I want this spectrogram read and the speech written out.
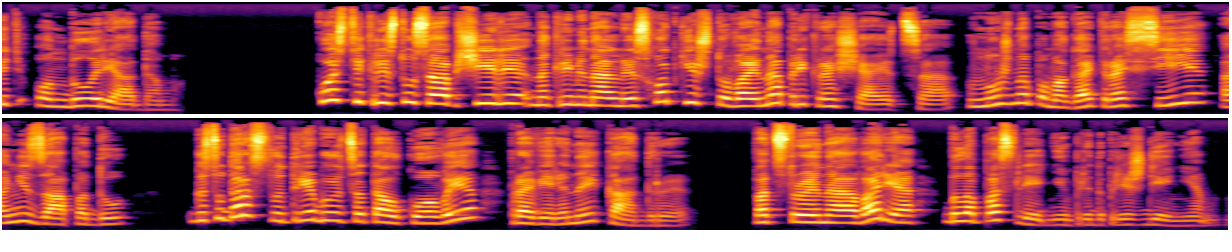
ведь он был рядом. Кости Кресту сообщили на криминальной сходке, что война прекращается. Нужно помогать России, а не Западу. Государству требуются толковые, проверенные кадры. Подстроенная авария была последним предупреждением.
